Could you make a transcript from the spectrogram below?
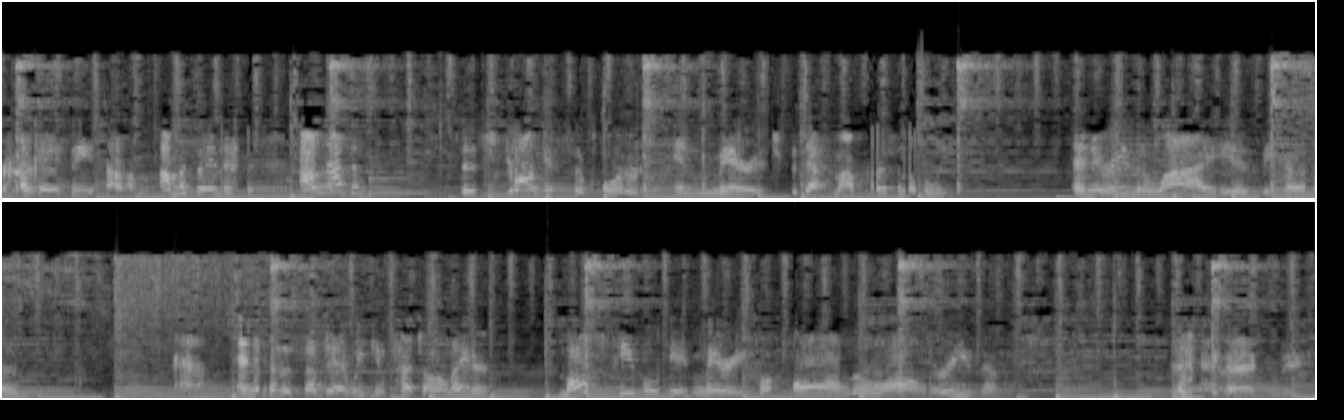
Uh, okay, see, I'm, I'm gonna say this. I'm not the the strongest supporter in marriage, but that's my personal belief. And the reason why is because, and this is a subject we can touch on later. Most people get married for all the wrong reasons. Exactly.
